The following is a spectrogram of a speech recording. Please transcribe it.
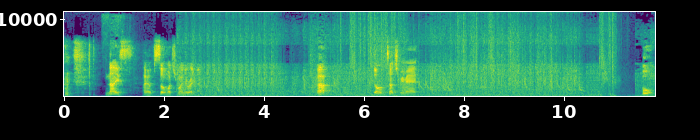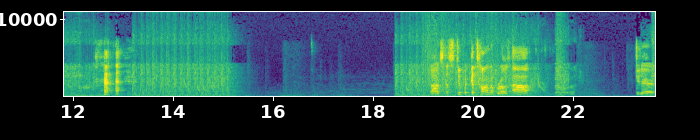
nice! I have so much money right now. Ah! Don't touch me, man. Boom! oh, it's the stupid katana bros. Ah! You there?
